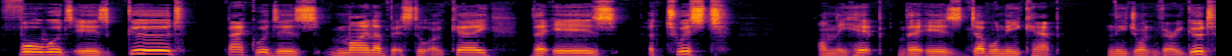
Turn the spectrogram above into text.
Forwards is good. Backwards is minor, but still okay. There is a twist on the hip. There is double kneecap, knee joint, very good.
